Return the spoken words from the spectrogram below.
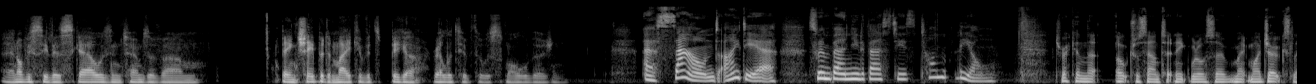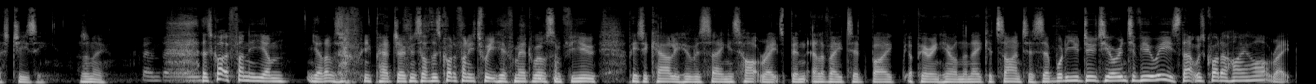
And obviously, there's scales in terms of um, being cheaper to make if it's bigger relative to a smaller version. A sound idea. Swinburne University's Tom Leong. Do you reckon that ultrasound technique will also make my jokes less cheesy? I don't know. There's quite a funny, um, yeah, that was a really bad joke himself. There's quite a funny tweet here from Ed Wilson for you, Peter Cowley, who was saying his heart rate's been elevated by appearing here on The Naked Scientist. Said, What do you do to your interviewees? That was quite a high heart rate.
